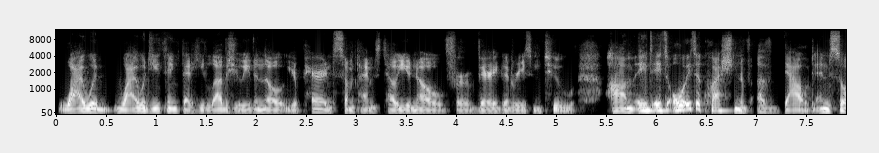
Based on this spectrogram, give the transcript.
why would why would you think that he loves you, even though your parents sometimes tell you no for very good reason too. Um, it, it's always a question of, of doubt. And so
